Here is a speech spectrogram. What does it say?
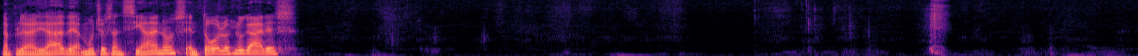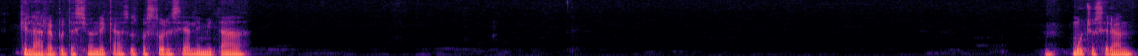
la pluralidad de muchos ancianos en todos los lugares que la reputación de cada sus pastores sea limitada. Muchos serán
